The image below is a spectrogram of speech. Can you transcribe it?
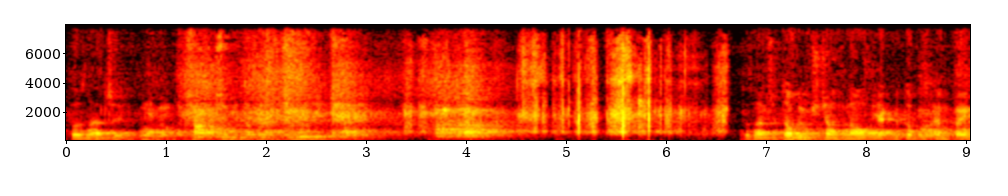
To znaczy, nie wiem, czy, czy wy to będziecie widzieć. To znaczy, to bym ściągnął, jakby to był MPEG,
